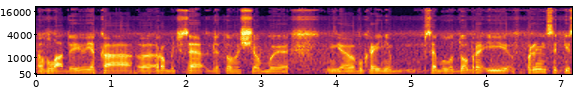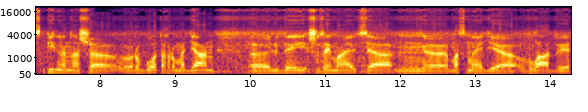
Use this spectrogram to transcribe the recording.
владою, яка е, робить все для того, щоб в Україні все було добре. І в принципі, спільна наша робота громадян, е, людей, що займаються е, мас-медіа, влади,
